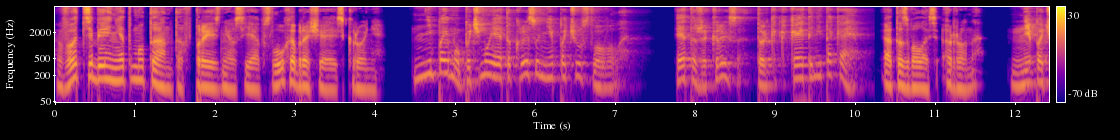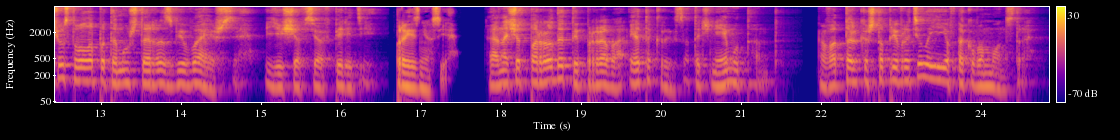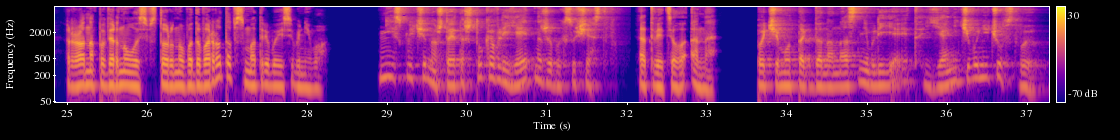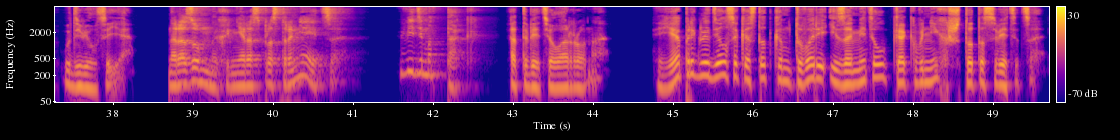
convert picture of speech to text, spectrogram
«Вот тебе и нет мутантов», — произнес я вслух, обращаясь к Роне. «Не пойму, почему я эту крысу не почувствовала? Это же крыса, только какая-то не такая», — отозвалась Рона. «Не почувствовала, потому что развиваешься. Еще все впереди», — произнес я. «А насчет породы ты права, это крыса, точнее мутант. Вот только что превратила ее в такого монстра. Рона повернулась в сторону водоворота, всматриваясь в него. «Не исключено, что эта штука влияет на живых существ», — ответила она. «Почему тогда на нас не влияет? Я ничего не чувствую», — удивился я. «На разумных не распространяется?» «Видимо, так», — ответила Рона. Я пригляделся к остаткам твари и заметил, как в них что-то светится.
